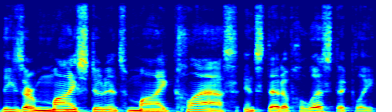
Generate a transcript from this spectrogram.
These are my students, my class, instead of holistically.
